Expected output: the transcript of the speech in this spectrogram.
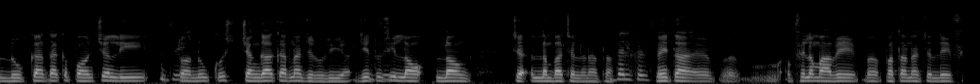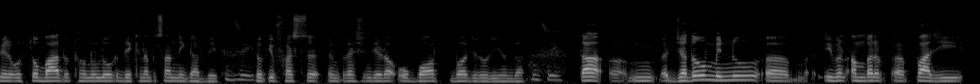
ਲੋਕਾਂ ਤੱਕ ਪਹੁੰਚਣ ਲਈ ਜੀ। ਤੁਹਾਨੂੰ ਕੁਝ ਚੰਗਾ ਕਰਨਾ ਜ਼ਰੂਰੀ ਆ ਜੇ ਤੁਸੀਂ ਲੌਂਗ ਲੰਬਾ ਚੱਲਣਾ ਤਾਂ। ਬਿਲਕੁਲ ਨਹੀਂ ਤਾਂ ਫਿਲਮ ਆਵੇ ਪਤਾ ਨਾ ਚੱਲੇ ਫਿਰ ਉਸ ਤੋਂ ਬਾਅਦ ਤੁਹਾਨੂੰ ਲੋਕ ਦੇਖਣਾ ਪਸੰਦ ਨਹੀਂ ਕਰਦੇ। ਕਿਉਂਕਿ ਫਸਟ ਇੰਪ੍ਰੈਸ਼ਨ ਜਿਹੜਾ ਉਹ ਬਹੁਤ ਬਹੁਤ ਜ਼ਰੂਰੀ ਹੁੰਦਾ। ਤਾਂ ਜਦੋਂ ਮੈਨੂੰ ਈਵਨ ਅੰਬਰ ਭਾਜੀ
